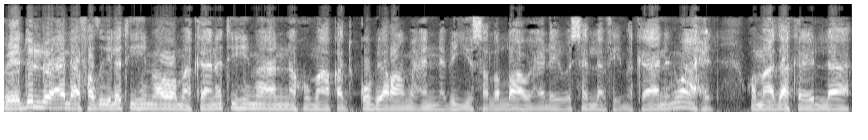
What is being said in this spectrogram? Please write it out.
ويدل على فضيلتهما ومكانتهما أنهما قد قبرا مع النبي صلى الله عليه وسلم في مكان واحد وما ذاك إلا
